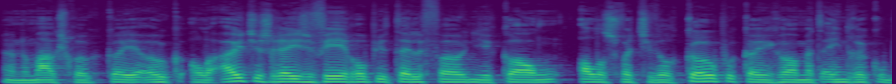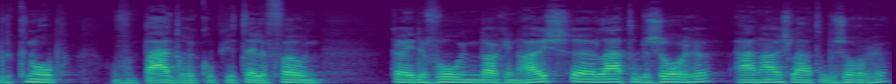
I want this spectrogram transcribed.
Nou, normaal gesproken kan je ook alle uitjes reserveren op je telefoon. Je kan alles wat je wil kopen, kan je gewoon met één druk op de knop of een paar drukken op je telefoon kan je de volgende dag in huis uh, laten bezorgen, aan huis laten bezorgen.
